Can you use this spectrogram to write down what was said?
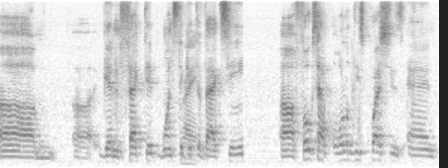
um, uh, get infected once they right. get the vaccine. Uh, folks have all of these questions, and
